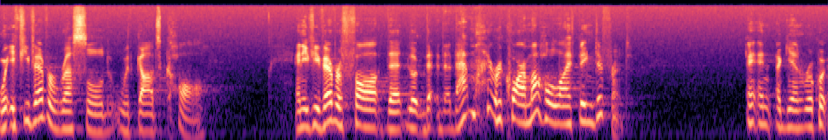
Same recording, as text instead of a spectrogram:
If you've ever wrestled with God's call, and if you've ever thought that, look, that, that might require my whole life being different. And, and, again, real quick,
